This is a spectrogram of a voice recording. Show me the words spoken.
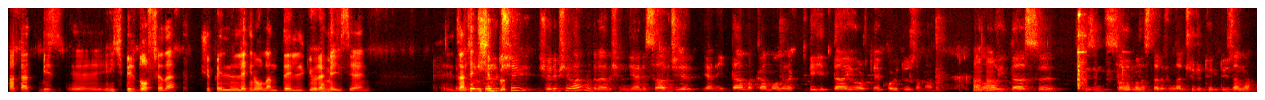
Fakat biz e, hiçbir dosyada şüphelinin lehine olan delil göremeyiz yani. E, zaten işin şöyle bir şey şöyle bir şey var mıdır abi şimdi yani savcı yani iddia makamı olarak bir iddiayı ortaya koyduğu zaman ama Hı-hı. o iddiası sizin savunmanız tarafından çürütüldüğü zaman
